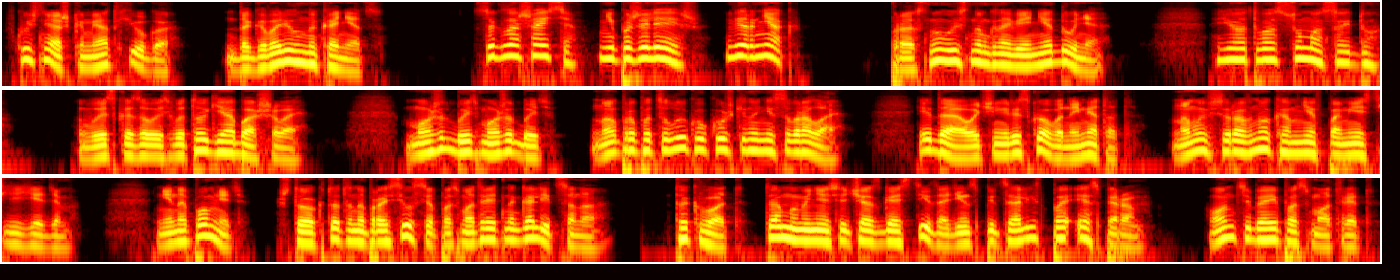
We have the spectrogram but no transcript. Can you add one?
вкусняшками от Хьюго. Договорил наконец. Соглашайся, не пожалеешь. Верняк. Проснулась на мгновение Дуня. Я от вас с ума сойду. Высказалась в итоге Абашева. Может быть, может быть. Но про поцелуй Кукушкина не соврала. И да, очень рискованный метод. Но мы все равно ко мне в поместье едем. Не напомнить, что кто-то напросился посмотреть на Голицыну. Так вот, там у меня сейчас гостит один специалист по эсперам. Он тебя и посмотрит.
